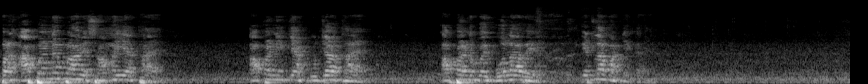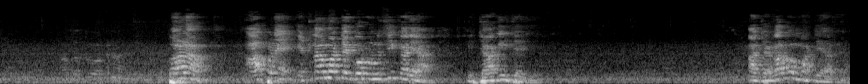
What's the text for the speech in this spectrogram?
પણ આપણને પણ હવે સામૈયા થાય. આપણને ક્યાં પૂજા થાય, આપણને કોઈ બોલાવે, એટલા માટે કર્યા. પણ આપણે એટલા માટે ગુરુ નથી કર્યા કે જાગી જઈએ. આ જગાડવા માટે આવ્યા.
